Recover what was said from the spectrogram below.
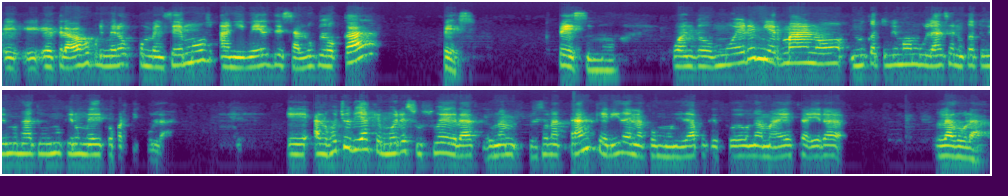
eh, eh, el trabajo, primero comencemos a nivel de salud local, pésimo, pésimo. Cuando muere mi hermano, nunca tuvimos ambulancia, nunca tuvimos nada, tuvimos que ir a un médico particular. Eh, a los ocho días que muere su suegra, una persona tan querida en la comunidad porque fue una maestra y era la dorada,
